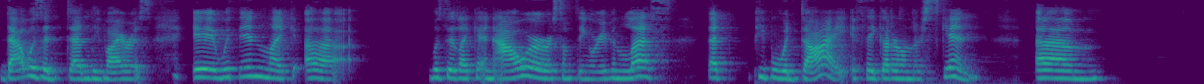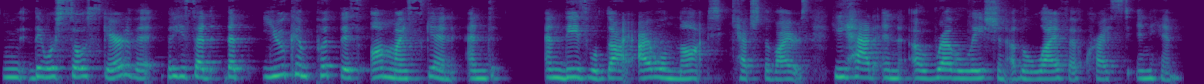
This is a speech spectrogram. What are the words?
That was a deadly virus. It, within like, uh, was it like an hour or something, or even less, that people would die if they got it on their skin. Um, they were so scared of it. But he said that you can put this on my skin and and these will die. I will not catch the virus. He had an, a revelation of the life of Christ in him.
